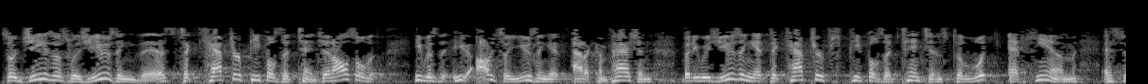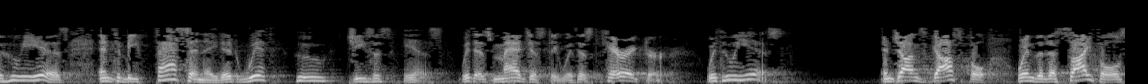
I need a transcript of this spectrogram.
So Jesus was using this to capture people's attention. Also, he was he obviously using it out of compassion, but he was using it to capture people's attentions to look at him as to who he is and to be fascinated with who Jesus is, with his majesty, with his character, with who he is. In John's gospel, when the disciples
